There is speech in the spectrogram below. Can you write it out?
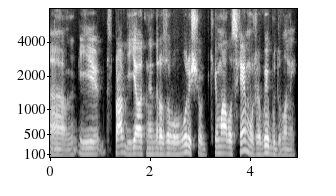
Е, І справді я от неодноразово говорю, що чимало схем вже вибудовані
